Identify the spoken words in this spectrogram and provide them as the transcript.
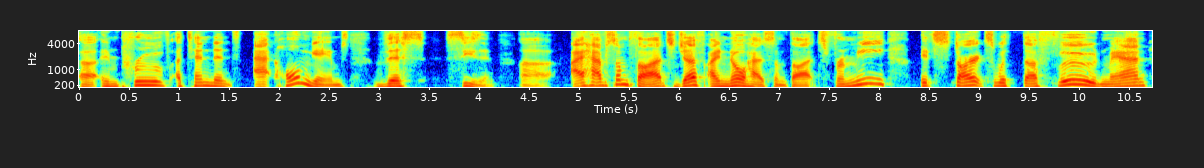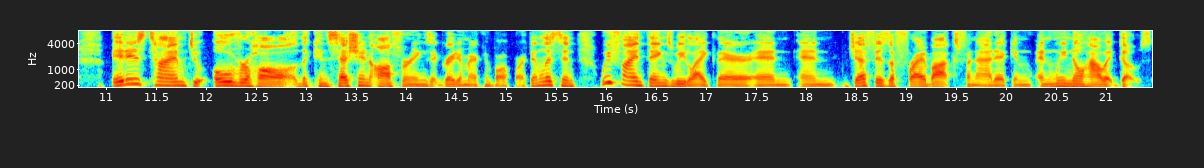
uh, improve attendance at home games this season? Uh, I have some thoughts. Jeff, I know, has some thoughts. For me, it starts with the food, man. It is time to overhaul the concession offerings at Great American Ballpark. And listen, we find things we like there, and and Jeff is a fry box fanatic, and and we know how it goes.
